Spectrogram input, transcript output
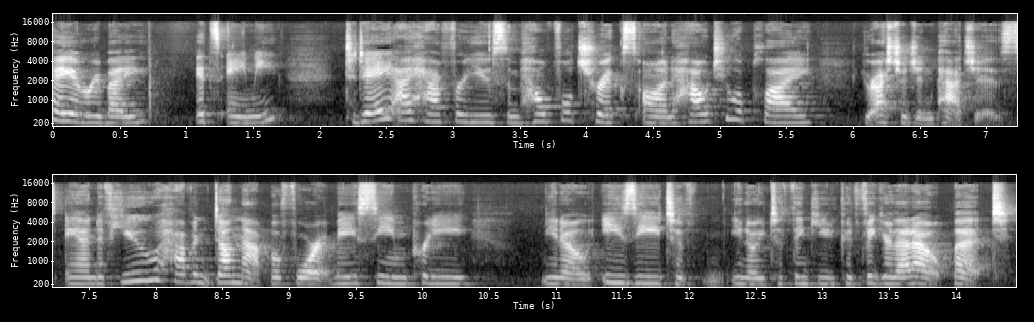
Hey everybody, it's Amy. Today I have for you some helpful tricks on how to apply your estrogen patches. And if you haven't done that before, it may seem pretty, you know, easy to, you know, to think you could figure that out, but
